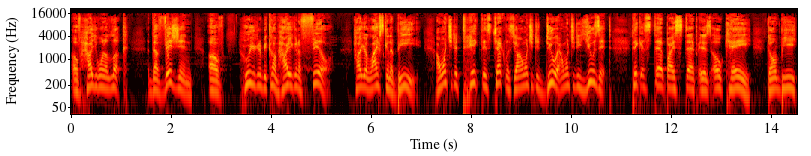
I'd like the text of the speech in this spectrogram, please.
of how you want to look, the vision of who you're going to become, how you're going to feel, how your life's going to be. I want you to take this checklist, y'all. I want you to do it. I want you to use it. Take it step by step. It is okay. Don't be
